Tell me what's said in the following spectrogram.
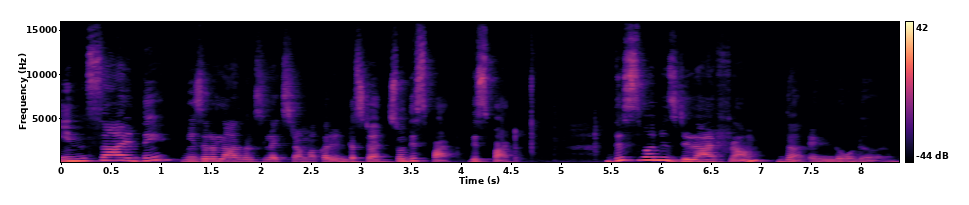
inside the visceral organs like stomach or intestine, so this part, this part, this one is derived from the endoderm.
